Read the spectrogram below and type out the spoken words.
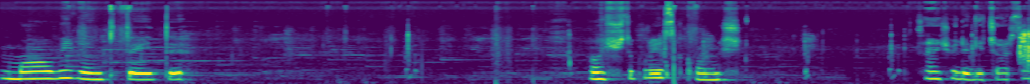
Mavi renkteydi. Ha işte buraya saklanmış. Sen şöyle geçersen.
